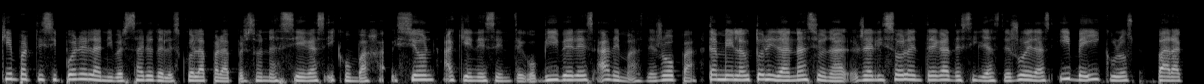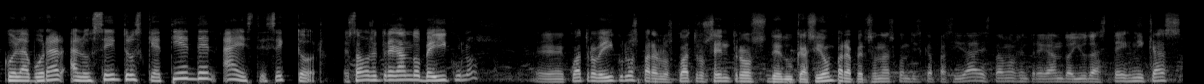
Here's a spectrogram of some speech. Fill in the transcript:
quien participó en el aniversario de la Escuela para Personas Ciegas y con Baja Visión, a quienes se entregó víveres, además de ropa. También la autoridad nacional realizó la entrega de sillas de ruedas y vehículos para colaborar a los centros que atienden a este sector. Estamos entregando vehículos eh, cuatro vehículos para los cuatro centros de educación para personas con discapacidad. Estamos entregando ayudas técnicas,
